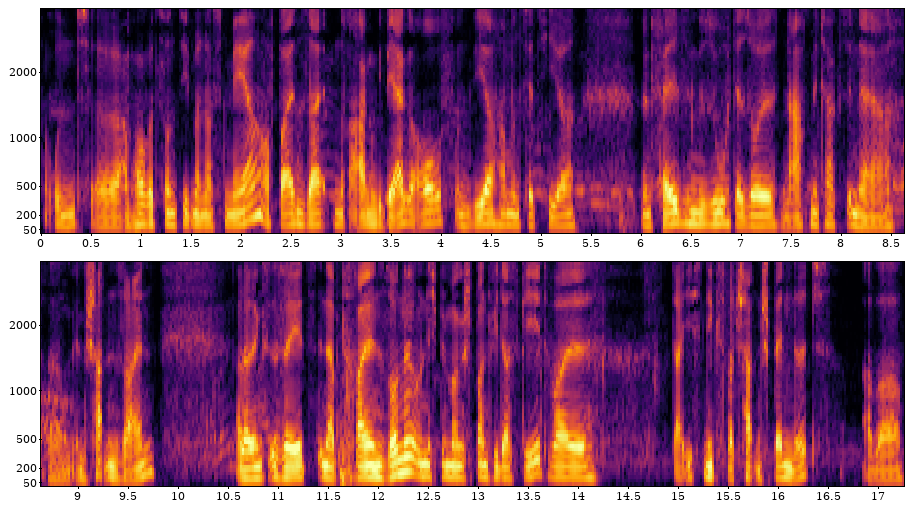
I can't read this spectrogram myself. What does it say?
und äh, am Horizont sieht man das Meer. Auf beiden Seiten ragen die Berge auf und wir haben uns jetzt hier einen Felsen gesucht. Der soll nachmittags in der, ähm, im Schatten sein. Allerdings ist er jetzt in der prallen Sonne und ich bin mal gespannt, wie das geht, weil da ist nichts, was Schatten spendet. Aber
